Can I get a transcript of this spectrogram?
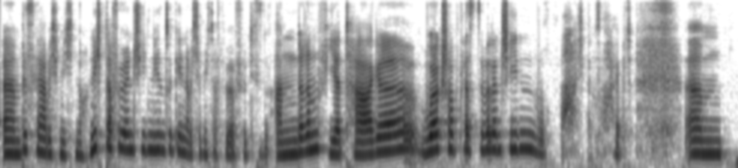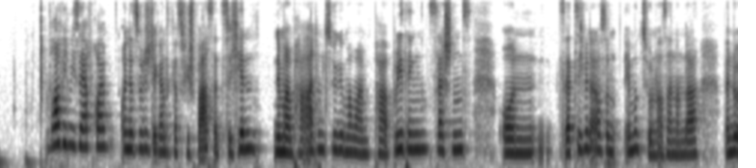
ähm, bisher habe ich mich noch nicht dafür entschieden, hinzugehen, aber ich habe mich dafür für diesen anderen vier Tage Workshop-Festival entschieden. Wo, oh, ich bin so hyped. Ähm, worauf ich mich sehr freue. Und jetzt wünsche ich dir ganz, ganz viel Spaß. Setz dich hin, nimm mal ein paar Atemzüge, mach mal ein paar Breathing Sessions und setz dich mit so Emotionen auseinander. Wenn du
